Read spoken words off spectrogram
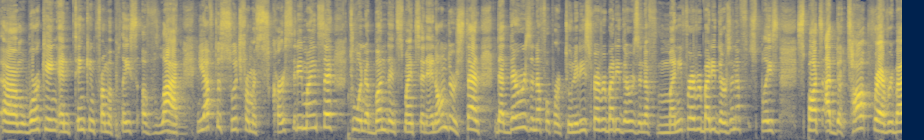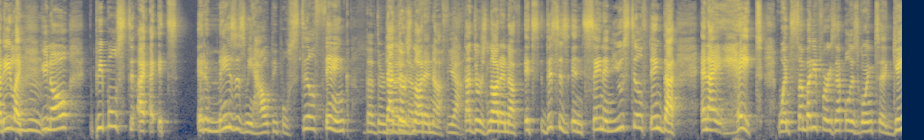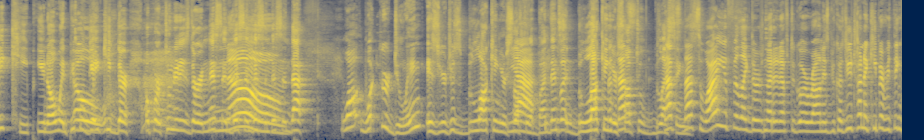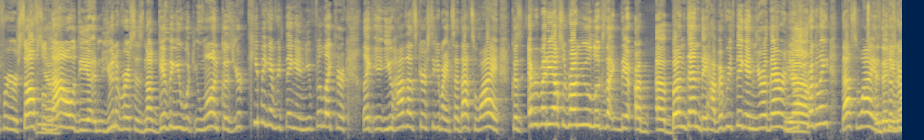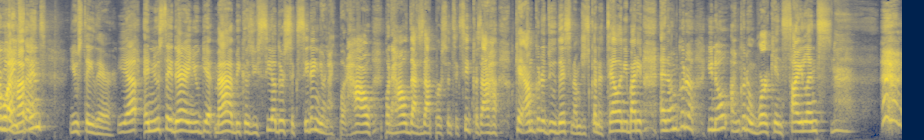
um, working and thinking from a place of lack. You have to switch from a scarcity mindset to an abundance mindset and understand that there is enough opportunities for everybody. There is enough money for everybody. There's enough place spots at the top for everybody. Like Mm-hmm. you know, people still. I, I, it's it amazes me how people still think That there's that not there's enough. not enough. Yeah. That there's not enough. It's this is insane, and you still think that. And I hate when somebody, for example, is going to gatekeep. You know, when people Oh. gatekeep their opportunities, their this and this and this and this and that. Well, what you're doing is you're just blocking yourself Yeah, to abundance but- and blocking yourself to blessings. That's, that's why you feel like there's not enough to go around is because you're trying to keep everything for yourself. So Yeah. now the uh, universe is not giving you what you want because you're keeping everything and you feel like you're like you, have that scarcity mindset. That's why because everybody else around you looks like they're ab- abundant, they have everything, and you're there and Yeah. you're struggling. That's why. It's and then you know what mindset. happens? You stay there. Yeah. And you stay there and you get mad because you see others succeeding. You're like, but how? But how does that person succeed? Because I, okay, I'm gonna do this and I'm just gonna tell anybody and I'm gonna, you know, I'm gonna work in silence.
